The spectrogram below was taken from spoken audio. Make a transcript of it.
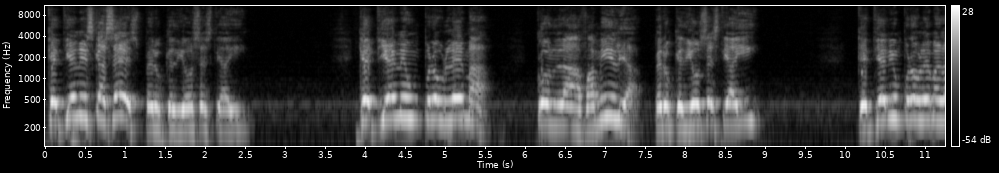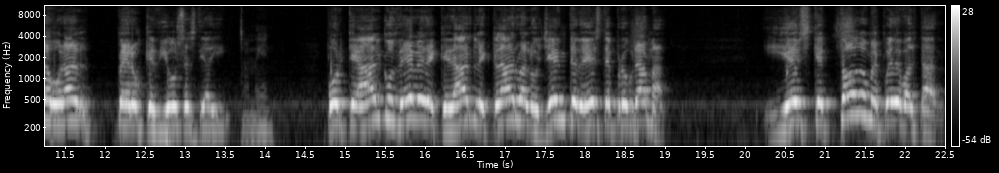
Que tiene escasez, pero que Dios esté ahí. Que tiene un problema con la familia, pero que Dios esté ahí. Que tiene un problema laboral, pero que Dios esté ahí. Porque algo debe de quedarle claro al oyente de este programa. Y es que todo me puede faltar,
